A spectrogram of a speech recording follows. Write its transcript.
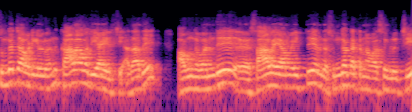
சுங்கச்சாவடிகள் வந்து காலாவதி ஆயிடுச்சு அதாவது அவங்க வந்து சாலை அமைத்து அந்த சுங்க கட்டணம் வசூலிச்சு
